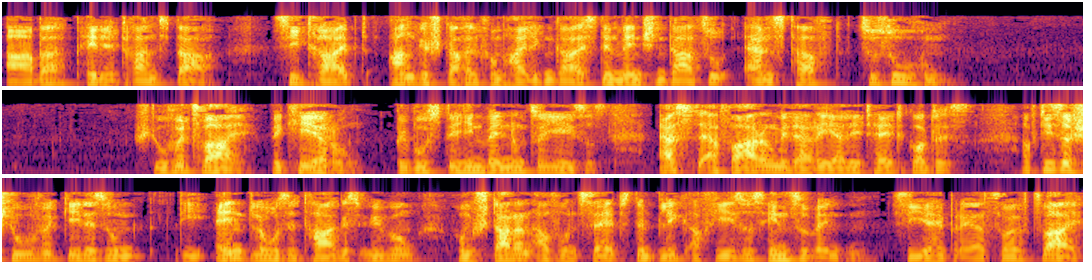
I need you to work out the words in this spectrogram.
aber penetrant da. Sie treibt, angestachelt vom Heiligen Geist, den Menschen dazu, ernsthaft zu suchen. Stufe 2. Bekehrung. Bewusste Hinwendung zu Jesus. Erste Erfahrung mit der Realität Gottes. Auf dieser Stufe geht es um die endlose Tagesübung, vom Starren auf uns selbst den Blick auf Jesus hinzuwenden. Siehe Hebräer 12,2.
